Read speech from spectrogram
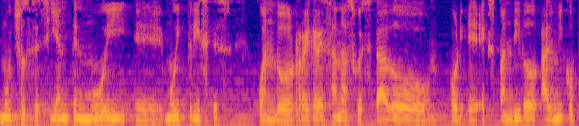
muchos se sienten muy, eh, muy tristes cuando regresan a su estado eh, expandido álmico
